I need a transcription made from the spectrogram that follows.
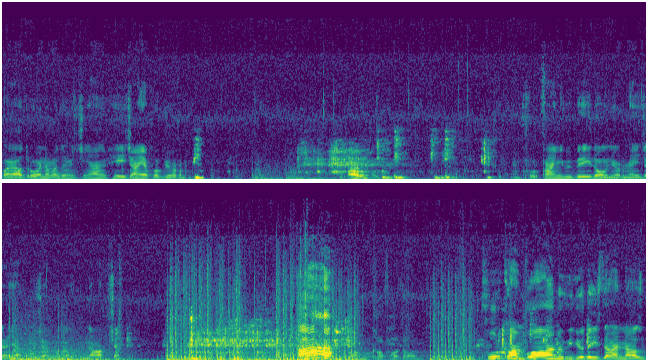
bayağıdır oynamadığım için yani heyecan yapabiliyorum. Abi. Yani Furkan gibi biriyle oynuyorum heyecan yapmayacağım bunu. Ne yapacağım? Aa! Kafadan. Furkan bu anı videoda izlemen lazım.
